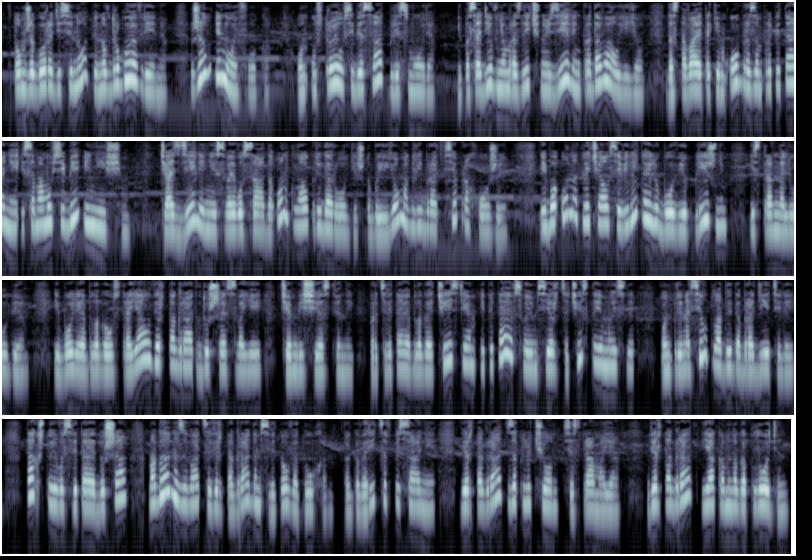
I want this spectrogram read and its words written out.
В том же городе Синопе, но в другое время, жил иной Фока. Он устроил себе сад близ моря и, посадив в нем различную зелень, продавал ее, доставая таким образом пропитание и самому себе, и нищим. Часть зелени из своего сада он клал при дороге, чтобы ее могли брать все прохожие, ибо он отличался великой любовью к ближним и страннолюбием, и более благоустроял вертоград в душе своей, чем вещественный, процветая благочестием и питая в своем сердце чистые мысли, он приносил плоды добродетелей, так что его святая душа могла называться вертоградом Святого Духа. Как говорится в Писании, «Вертоград заключен, сестра моя, вертоград яко многоплоден».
